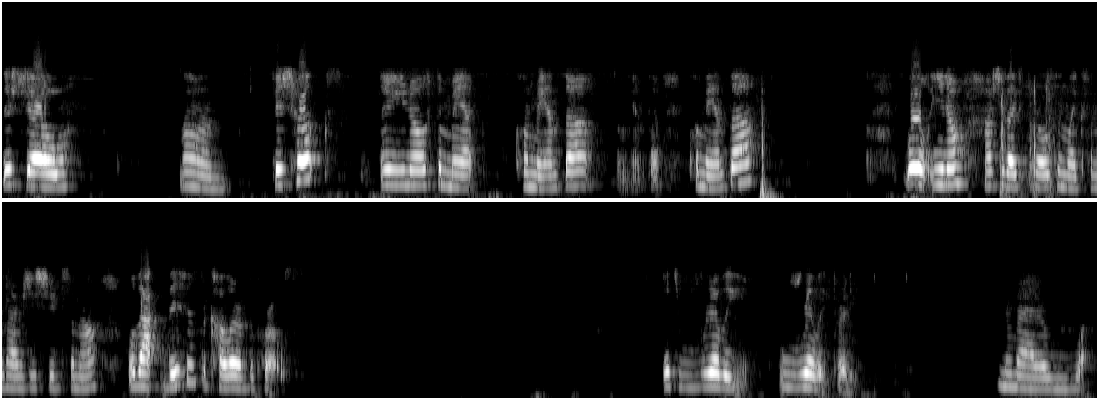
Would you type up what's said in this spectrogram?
the show, um, Fish Hooks, and you know Samantha, Clamantha, Samantha, Clamantha, well, you know how she likes pearls and, like, sometimes she shoots them out? Well, that, this is the color of the pearls. It's really, really pretty. No matter what.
